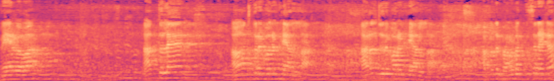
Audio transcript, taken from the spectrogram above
মেয়ের বাবা? হাত তুলেন। আওয়াজ করে বলেন, হে আল্লাহ। আরও জোরে বলেন, হে আল্লাহ। আপনাদের ভালো লাগতেছে না এটা?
